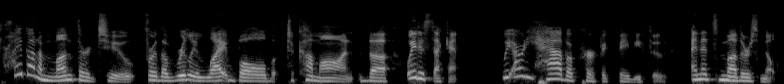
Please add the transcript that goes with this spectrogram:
probably about a month or two for the really light bulb to come on. The wait a second, we already have a perfect baby food and it's mother's milk.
